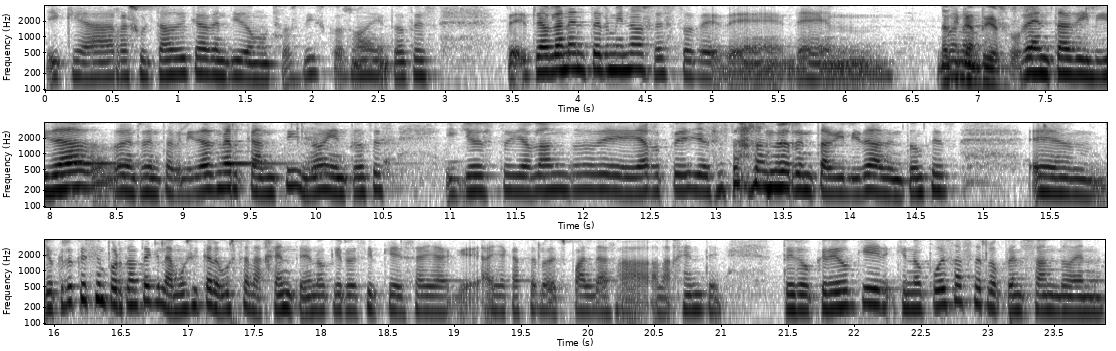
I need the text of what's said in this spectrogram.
y que ha resultado y que ha vendido muchos discos, ¿no? Y entonces te, te hablan en términos de esto de... de, de no bueno, quieren riesgos. Rentabilidad, rentabilidad mercantil, ¿no? Y entonces, y yo estoy hablando de arte, ellos están hablando de rentabilidad. Entonces, eh, yo creo que es importante que la música le guste a la gente. No quiero decir que, se haya, que haya que hacerlo de espaldas a, a la gente, pero creo que, que, no puedes hacerlo pensando en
